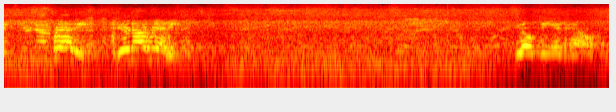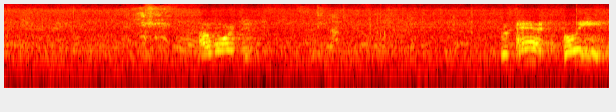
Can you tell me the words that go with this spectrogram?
You're not Ready. You're not ready, you'll be in hell. I warned you. Repent, believe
